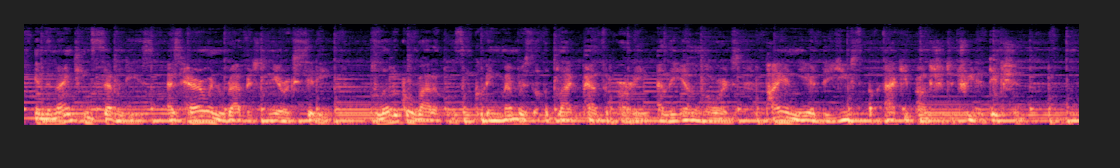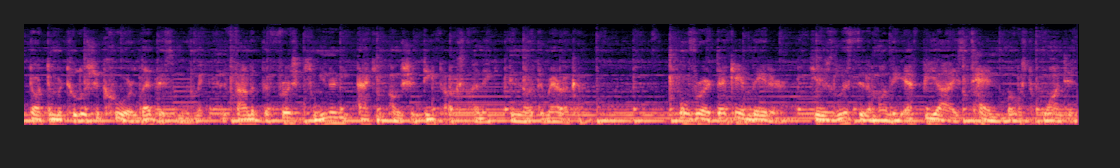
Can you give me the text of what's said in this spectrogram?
In the 1970s, as heroin ravaged New York City, political radicals, including members of the Black Panther Party and the Young Lords, pioneered the use of acupuncture to treat addiction. Dr. Mutulu Shakur led this movement and founded the first community acupuncture detox clinic in North America. Over a decade later, he is listed among the FBI's 10 most wanted.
